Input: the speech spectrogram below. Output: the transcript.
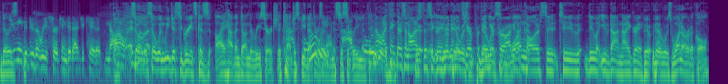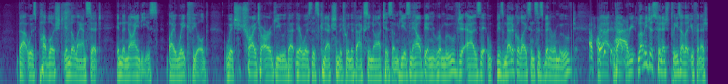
There is. You need to do the research and get educated. No. Wow, and- So, so when we disagree, it's because I haven't done the research. It can't just be that there's an honest disagreement. Absolutely. No, I think there's an honest There- disagreement, there- there and was- it's your there in your was prerogative, one- callers, to to do what you've done. I agree. There, there was one article that was published in the Lancet in the 90s by Wakefield, which tried to argue that there was this connection between the vaccine and autism. He has now been removed as it, his medical license has been removed. Of course that, it that has. re- let me just finish, please. I'll let you finish.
